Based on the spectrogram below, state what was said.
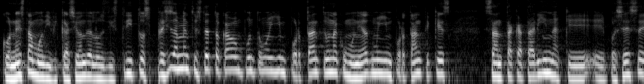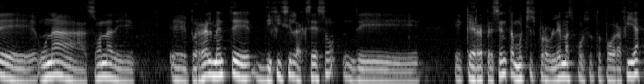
con esta modificación de los distritos. Precisamente usted tocaba un punto muy importante, una comunidad muy importante que es Santa Catarina, que eh, pues es eh, una zona de eh, pues realmente difícil acceso, de, que representa muchos problemas por su topografía.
